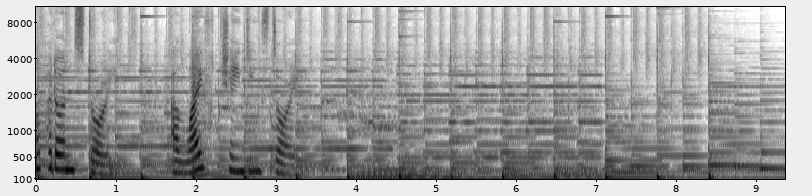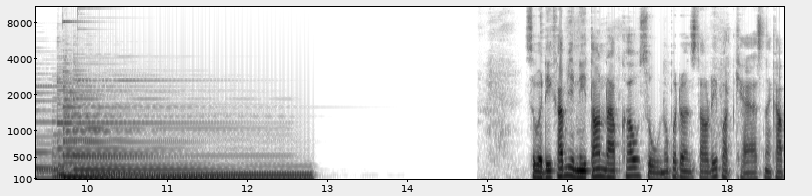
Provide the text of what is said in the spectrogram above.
n o p ด d o สตอรี่ a life changing story สวัสดีครับ ยินดีต้อนรับเข้าสู่น p ดลสตอรี่พอดแคสต์นะครับ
